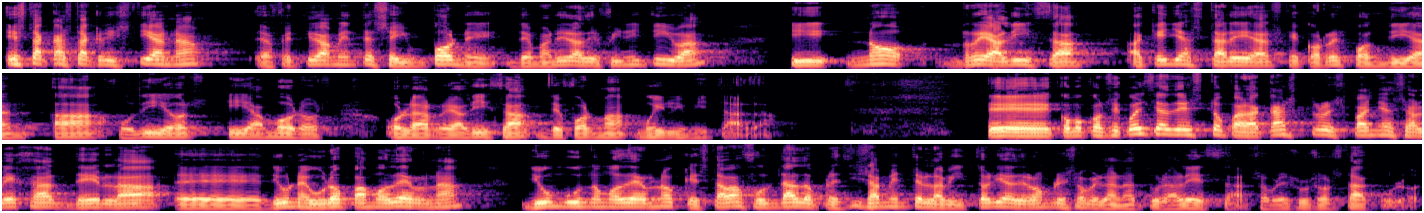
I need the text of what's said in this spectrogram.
esta casta cristiana efectivamente se impone de manera definitiva y no realiza aquellas tareas que correspondían a judíos y a moros o las realiza de forma muy limitada. Eh, como consecuencia de esto, para Castro, España se aleja de, la, eh, de una Europa moderna, de un mundo moderno que estaba fundado precisamente en la victoria del hombre sobre la naturaleza, sobre sus obstáculos.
